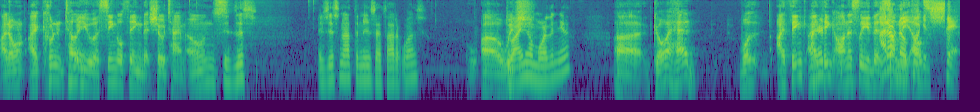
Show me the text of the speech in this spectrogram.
I don't. I couldn't tell Wait. you a single thing that Showtime owns. Is this is this not the news I thought it was? Uh, which, Do I know more than you? Uh, go ahead. Well, I think I I, think honestly that i don't know somebody fucking else. shit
